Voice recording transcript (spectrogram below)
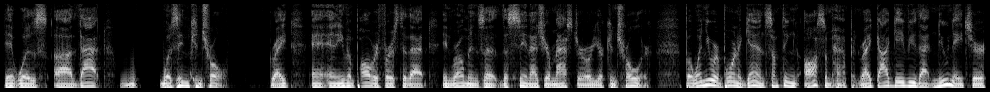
It was uh, that w- was in control right? And, and, even Paul refers to that in Romans, uh, the sin as your master or your controller. But when you were born again, something awesome happened, right? God gave you that new nature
